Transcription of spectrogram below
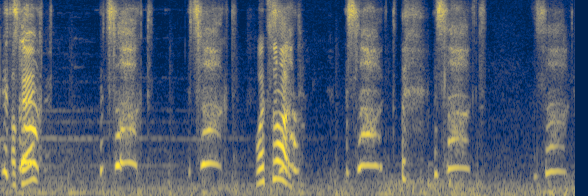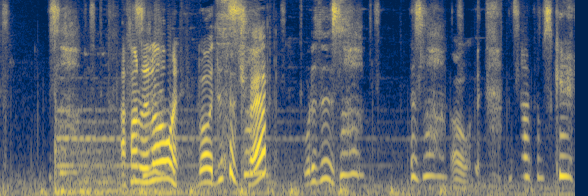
It's Okay. locked. It's locked. It's locked. What's It's locked? It's locked. It's locked. It's locked. It's locked. I found It's another one. Bro, is this a It's trap? locked. What is It's this? locked. It's locked. Oh. It's locked. I'm scared.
